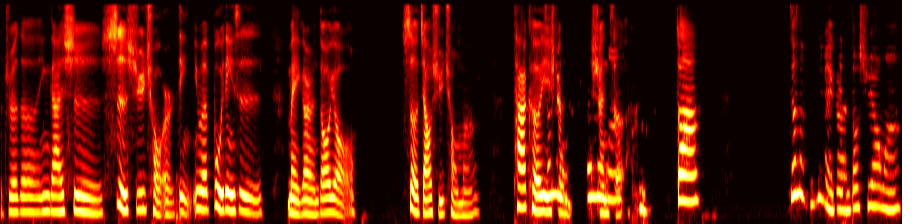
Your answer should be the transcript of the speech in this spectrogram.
我觉得应该是视需求而定，因为不一定是每个人都有社交需求吗？他可以选选择，对啊，真的不是每个人都需要吗？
